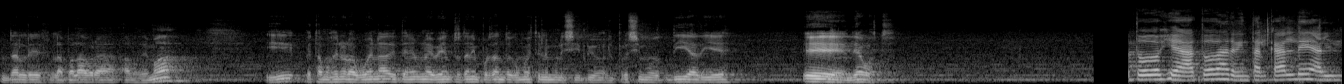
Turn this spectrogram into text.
darles la palabra a los demás y estamos de enhorabuena de tener un evento tan importante como este en el municipio el próximo día 10 eh, de agosto. A todos y a todas, reventa alcalde. Al,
